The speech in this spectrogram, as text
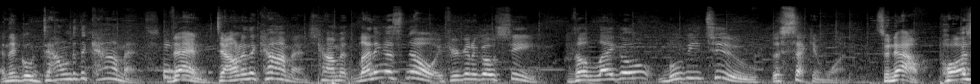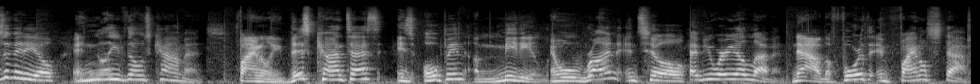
and then go down to the comments. Then, down in the comments, comment letting us know if you're gonna go see the Lego Movie 2, the second one. So now, pause the video and leave those comments. Finally, this contest is open immediately and will run until February 11th. Now, the fourth and final step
